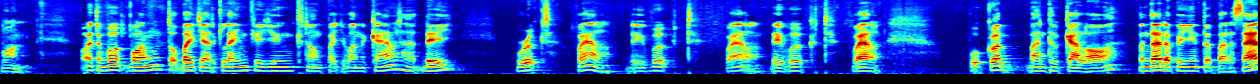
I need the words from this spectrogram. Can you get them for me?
1ឲ្យតែ verb 1ទោះបីជាកន្លែងគឺយើងក្នុងបច្ចុប្បន្នកាលថា they worked well they worked well they worked well ពួកគាត់បានធ្វើការល្អប៉ុន្តែដល់ពេលយើងទៅបរិស័ទ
